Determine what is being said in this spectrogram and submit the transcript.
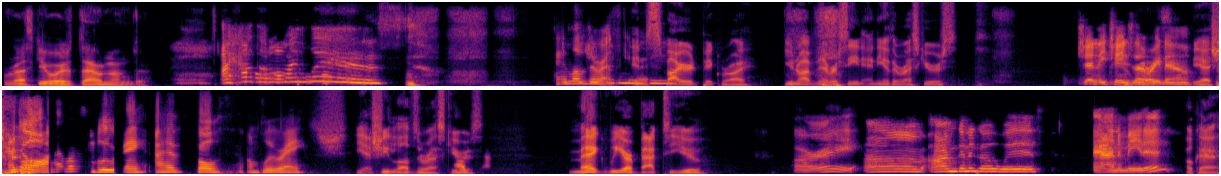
Rescuers Down Under. I had that on my list. I love the rescuers. Inspired pick, Ryan. You know, I've never seen any of the Rescuers. Jenny, change that right now. Yeah, she. I know. I have it on Blu-ray. I have both on Blu-ray. Yeah, she loves the Rescuers. Meg, we are back to you. All right. Um, I'm gonna go with animated. Okay.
